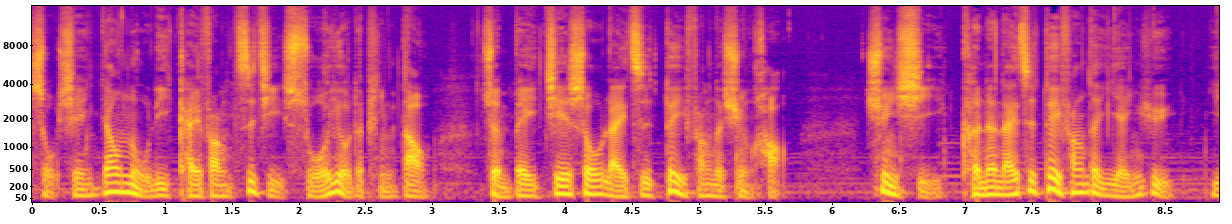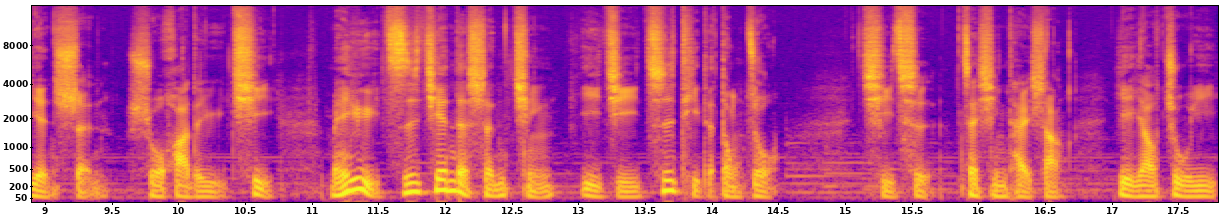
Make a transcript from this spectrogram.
首先要努力开放自己所有的频道，准备接收来自对方的讯号。讯息可能来自对方的言语、眼神、说话的语气、眉宇之间的神情以及肢体的动作。其次，在心态上也要注意，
